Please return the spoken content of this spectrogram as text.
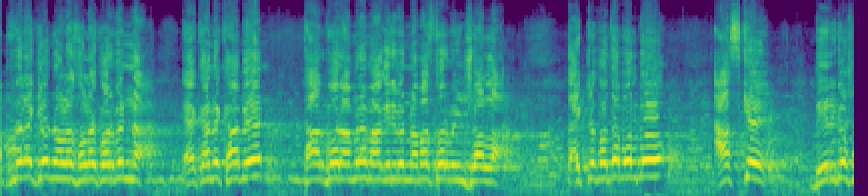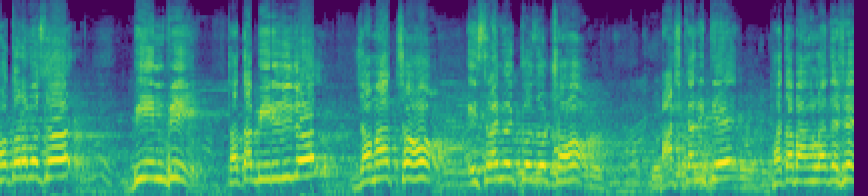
আপনারা কেউ নড়াচড়া করবেন না। এখানে খাবেন, তারপর আমরা মাগরিবের নামাজ পড়ব ইনশাল্লাহ তা একটা কথা বলব, আজকে দীর্ঘ সতেরো বছর বিএনপি তথা বিরোধী দল, জামাত সহ, ইসলামী ঐক্য জোট সহ বাসকালীতে তথা বাংলাদেশে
